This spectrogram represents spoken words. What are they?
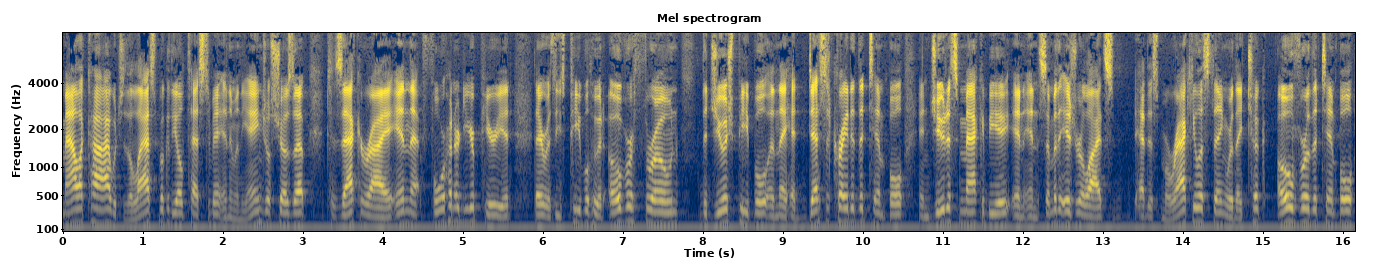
Malachi, which is the last book of the Old Testament, and then when the angel shows up to Zechariah, in that 400 year period, there was these people who had overthrown the Jewish people and they had desecrated the temple. And Judas Maccabee and, and some of the Israelites had this miraculous thing where they took over the temple,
